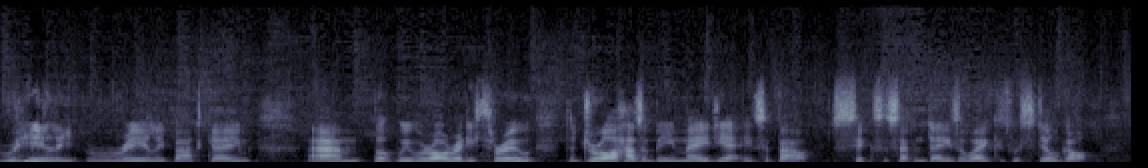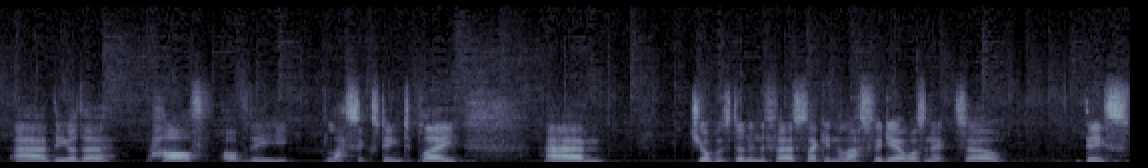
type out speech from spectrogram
really really bad game. Um, but we were already through. The draw hasn't been made yet. It's about six or seven days away because we've still got uh, the other half of the last 16 to play. Um, job was done in the first leg in the last video, wasn't it? So this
